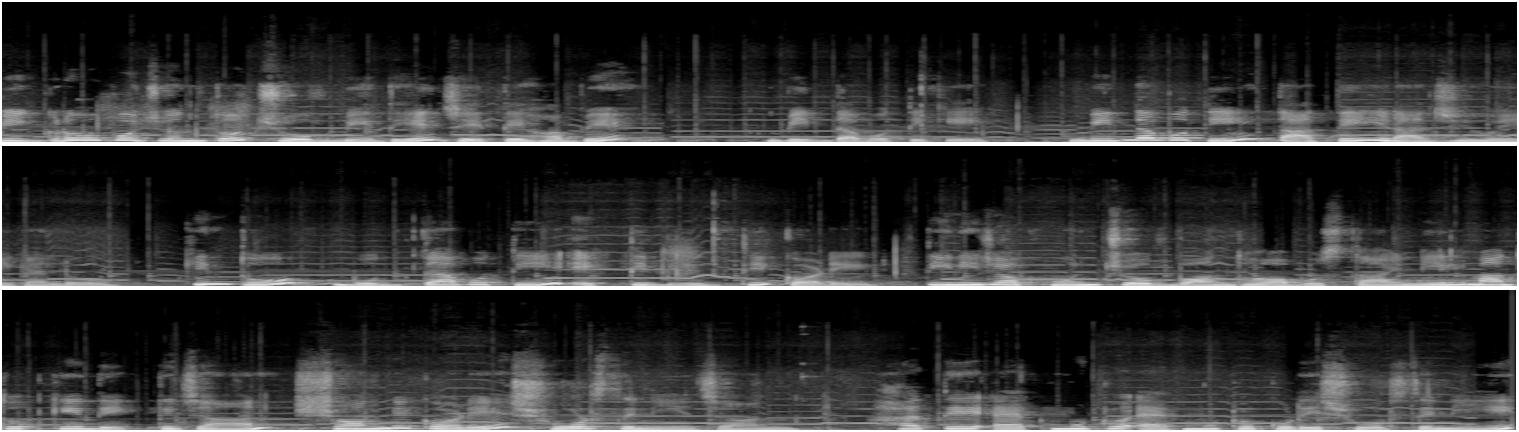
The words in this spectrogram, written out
বিগ্রহ পর্যন্ত চোখ বেঁধে যেতে হবে বিদ্যাপতিকে বিদ্যাপতি তাতেই রাজি হয়ে গেল। কিন্তু বুদ্ধাবতী একটি বৃদ্ধি করে। তিনি যখন চোখ বন্ধ অবস্থায় নীলমাধবকে দেখতে যান, সঙ্গে করে সর্ষে নিয়ে যান। হাতে এক মুঠো এক মুঠো করে সর্ষে নিয়ে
